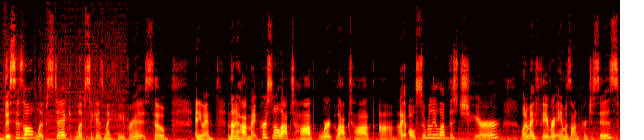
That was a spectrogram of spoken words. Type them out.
this is all lipstick lipstick is my favorite so anyway and then i have my personal laptop work laptop. Um, i also really love this chair. One of my favorite amazon purchases.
